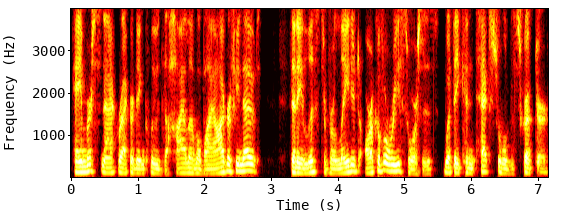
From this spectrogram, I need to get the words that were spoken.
Hamer's SNAC record includes a high-level biography note, then a list of related archival resources with a contextual descriptor,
